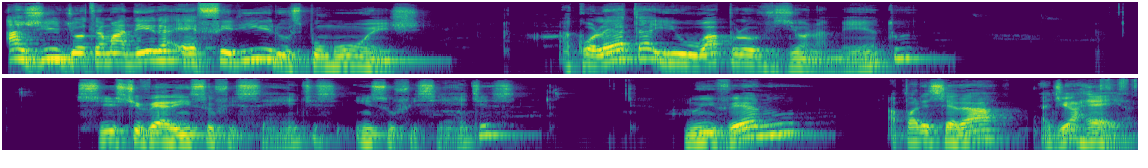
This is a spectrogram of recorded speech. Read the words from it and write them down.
Agir de outra maneira é ferir os pulmões. A coleta e o aprovisionamento se estiverem insuficientes, insuficientes, no inverno aparecerá a diarreia.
